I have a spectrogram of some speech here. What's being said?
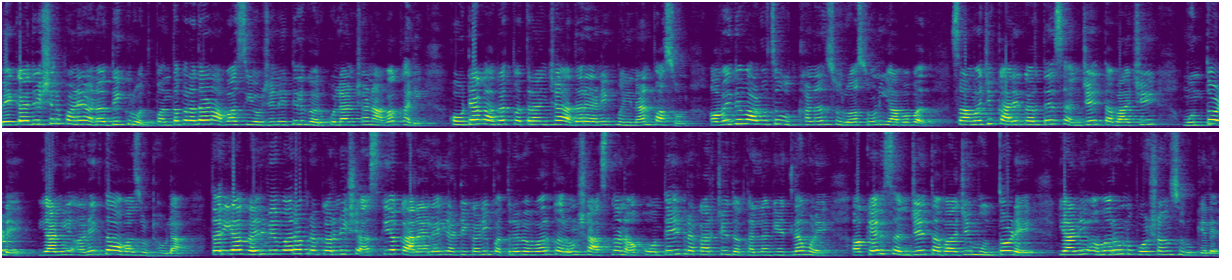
बेकायदेशीरपणे अनधिकृत पंतप्रधान आवास योजनेतील घरकुलांच्या नावाखाली खोट्या कागदपत्रांच्या आधारे अनेक महिन्यांपासून अवैध वाळूचं उत्खनन सुरू असून याबाबत सामाजिक कार्यकर्ते संजय तबाजी मुंतोडे यांनी अनेकदा आवाज उठवला. तर या गैरव्यवहाराप्रकरणी शासकीय कार्यालय या ठिकाणी पत्रव्यवहार करून शासनानं कोणत्याही प्रकारची दखल न घेतल्यामुळे अखेर संजय तबाजी मुंतोडे यांनी अमरून उपोषण सुरू केले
